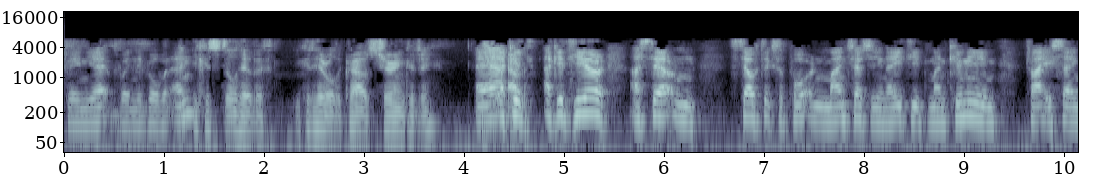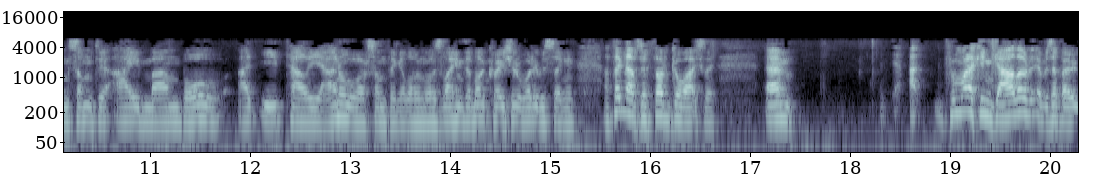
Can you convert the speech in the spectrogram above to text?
train yet when the goal went in. You could still hear the, you could hear all the crowds cheering, could you? Uh, I could, I could hear a certain Celtic supporting Manchester United Mancunian try to sing something to I Mambo Italiano or something along those lines. I'm not quite sure what he was singing. I think that was the third goal actually. Um, from what I can gather, it was about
